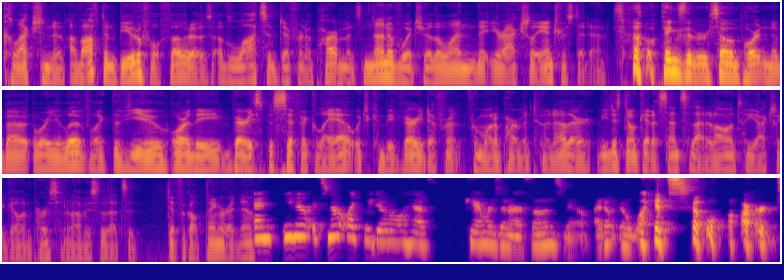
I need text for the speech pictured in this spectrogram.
collection of, of often beautiful photos of lots of different apartments, none of which are the one that you're actually interested in. So things that are so important about where you live, like the view or the very specific layout, which can be very different from one apartment to another, you just don't get a sense of that at all until you actually go in person. And obviously that's a difficult thing right now. And, you know, it's not like we don't all have cameras in our phones now. I don't know why it's so hard.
